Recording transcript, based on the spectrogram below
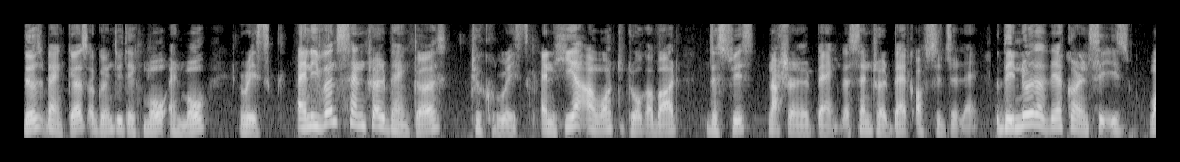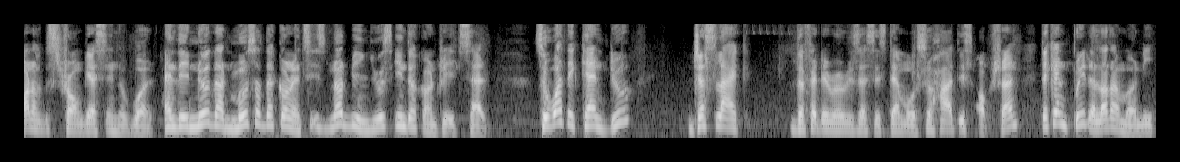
those bankers are going to take more and more risk. And even central bankers took risk. And here I want to talk about the Swiss National Bank, the central bank of Switzerland. They know that their currency is one of the strongest in the world. And they know that most of the currency is not being used in the country itself. So what they can do, just like the Federal Reserve System also had this option, they can print a lot of money.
